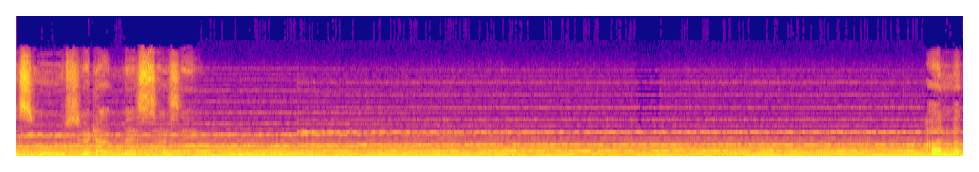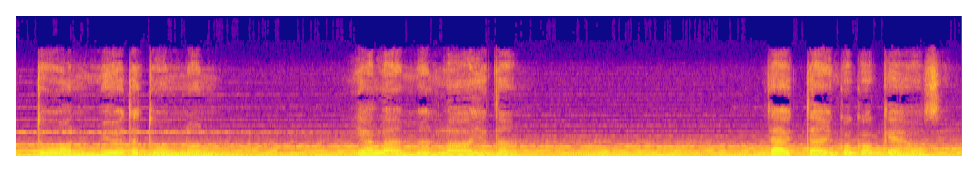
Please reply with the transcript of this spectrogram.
asuu sydämessäsi. Anna tuon myötätunnon ja lämmön laajata täyttäen koko kehosi.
